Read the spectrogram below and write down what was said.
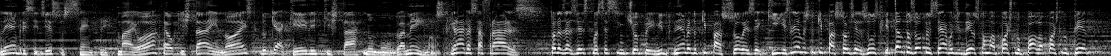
Lembre-se disso sempre. Maior é o que está em nós do que aquele que está no mundo. Amém, irmãos? Grave essa frase. Todas as vezes que você se sentiu oprimido, lembra do que passou Ezequias, lembra do que passou Jesus e tantos outros servos de Deus, como o apóstolo Paulo, o apóstolo Pedro.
